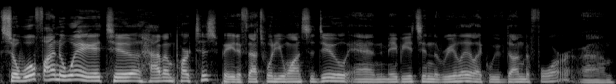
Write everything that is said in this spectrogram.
so we'll find a way to have him participate if that's what he wants to do, and maybe it's in the relay like we've done before. Um,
